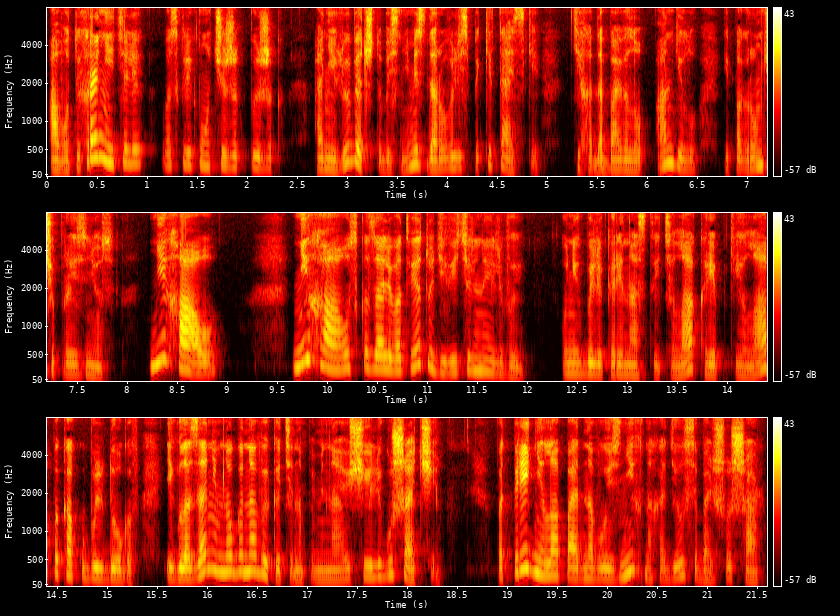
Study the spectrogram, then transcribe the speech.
«А вот и хранители!» – воскликнул Чижик-Пыжик. «Они любят, чтобы с ними здоровались по-китайски», – тихо добавил ангелу и погромче произнес. «Нихао!» «Нихао!» – сказали в ответ удивительные львы. У них были коренастые тела, крепкие лапы, как у бульдогов, и глаза немного на выкате, напоминающие лягушачьи. Под передней лапой одного из них находился большой шар,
